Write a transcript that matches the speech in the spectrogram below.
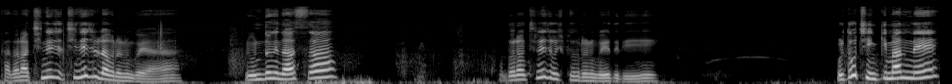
다 너랑 친해지, 친해지려고 그러는 거야. 우리 운동이 나왔어? 너랑 친해지고 싶어서 그러는 거야, 얘들이. 우리 도치 인기 많네?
